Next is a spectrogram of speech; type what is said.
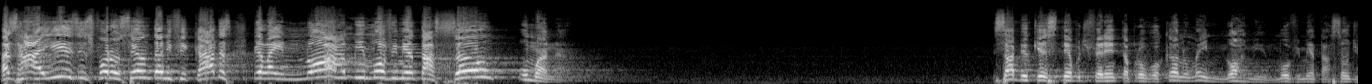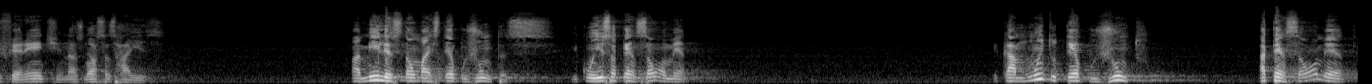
As raízes foram sendo danificadas pela enorme movimentação humana. Sabe o que esse tempo diferente está provocando? Uma enorme movimentação diferente nas nossas raízes. Famílias estão mais tempo juntas e com isso a tensão aumenta ficar muito tempo junto, a tensão aumenta.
